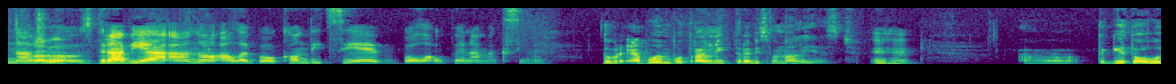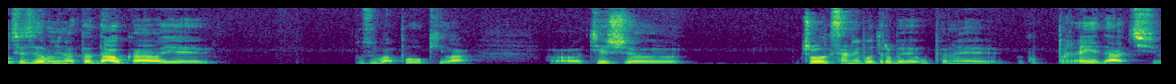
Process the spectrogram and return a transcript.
nášho zdravia, áno, alebo kondície bola úplne na maxime. Dobre, ja poviem potraviny, ktoré by sme mali jesť. Mhm. Uh, tak je to ovoce zelenina, tá dávka je zhruba pol kila. Uh, tiež uh, človek sa nepotrebuje úplne ako prejedať uh,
